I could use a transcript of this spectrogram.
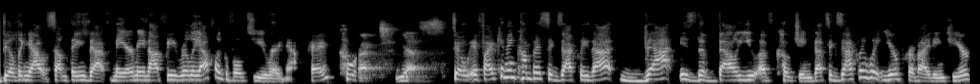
building out something that may or may not be really applicable to you right now. Okay. Correct. Yes. So if I can encompass exactly that, that is the value of coaching. That's exactly what you're providing to your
